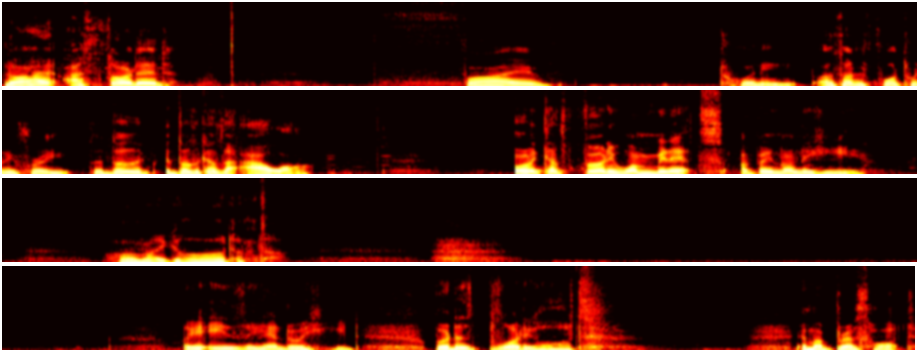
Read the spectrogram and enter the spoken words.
No, I I started five twenty. I started four twenty three. So it doesn't it doesn't count the hour. Only counts thirty one minutes. I've been under here. Oh my god, I'm. T- I can easily handle heat, but it's bloody hot. And my breath's hot.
